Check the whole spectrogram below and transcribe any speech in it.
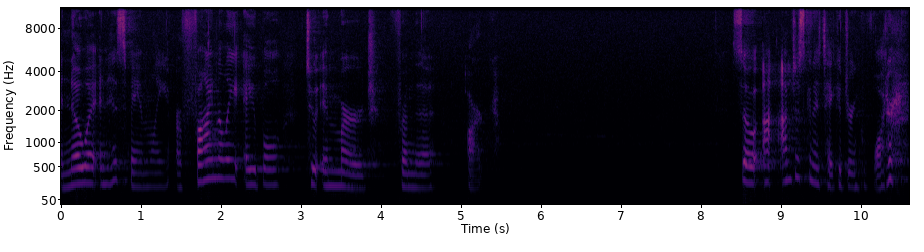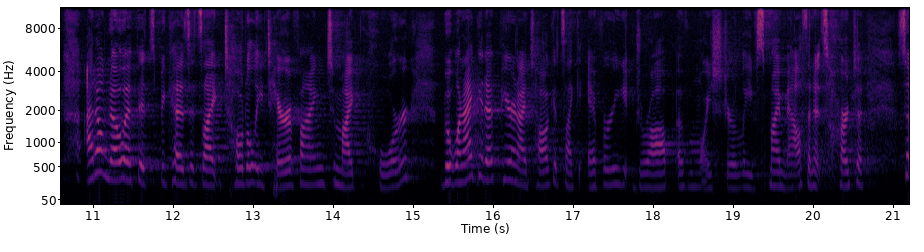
and Noah and his family are finally able to emerge from the ark. So I, am just going to take a drink of water. I don't know if it's because it's like totally terrifying to my core, but when I get up here and I talk, it's like every drop of moisture leaves my mouth and it's hard to. So,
